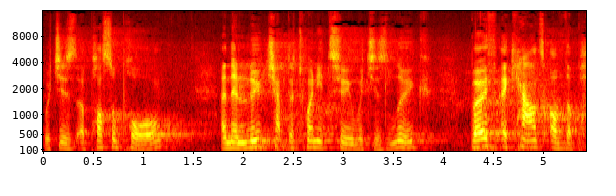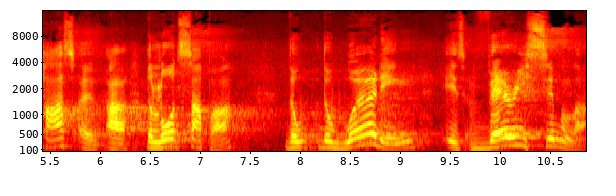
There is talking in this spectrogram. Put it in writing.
which is Apostle Paul, and then Luke chapter 22, which is Luke, both accounts of the Passover, uh, the Lord's Supper, the, the wording is very similar,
